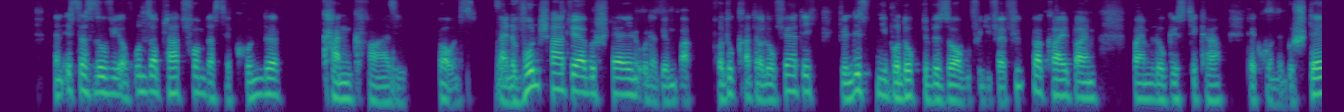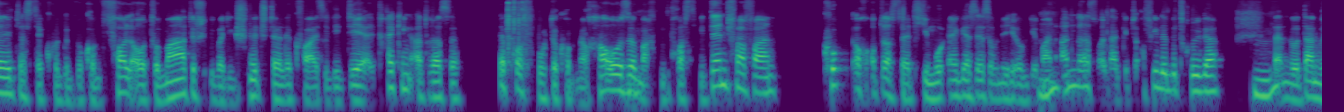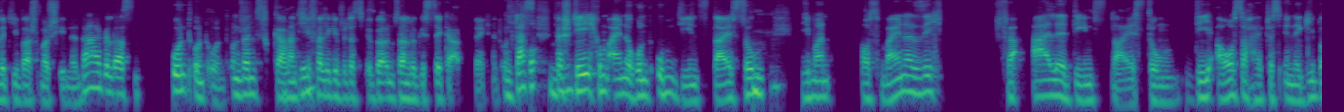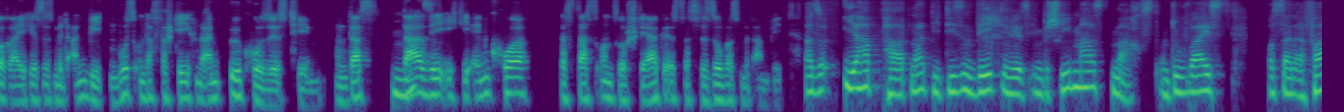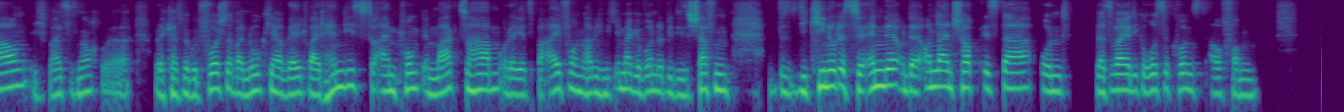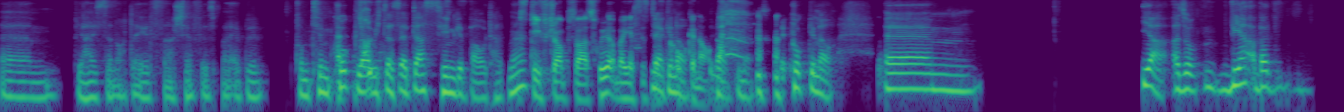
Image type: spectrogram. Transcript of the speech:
dann ist das so wie auf unserer Plattform, dass der Kunde kann quasi bei uns seine Wunschhardware bestellen oder wir machen Produktkatalog fertig. Wir listen die Produkte, wir sorgen für die Verfügbarkeit beim, beim Logistiker. Der Kunde bestellt das, der Kunde bekommt vollautomatisch über die Schnittstelle quasi die DL-Tracking-Adresse. Der Postbote kommt nach Hause, macht ein Postident-Verfahren, guckt auch, ob das der Timo Eggers ist und nicht irgendjemand mhm. anders, weil da gibt es auch viele Betrüger. Mhm. Dann, nur dann wird die Waschmaschine dagelassen und, und, und. Und wenn es Garantiefälle gibt, wird das über unseren Logistiker abgerechnet. Und das mhm. verstehe ich um eine Rundum-Dienstleistung, mhm. die man aus meiner Sicht für alle Dienstleistungen, die außerhalb des Energiebereiches es mit anbieten muss. Und das verstehe ich in einem Ökosystem. Und das, mhm. da sehe ich die Encore, dass das unsere Stärke ist, dass wir sowas mit anbieten. Also ihr habt Partner, die diesen Weg, den du jetzt eben beschrieben hast, machst. Und du weißt aus deiner Erfahrung, ich weiß es noch, äh, oder ich kann es mir gut vorstellen, bei Nokia weltweit Handys zu einem Punkt im Markt zu haben oder jetzt bei iPhone habe ich mich immer gewundert, wie die es schaffen. Die Keynote ist zu Ende und der Online-Shop ist da und das war ja die große Kunst auch vom, ähm, wie heißt er noch, der jetzt da Chef ist bei Apple? Vom Tim Cook, glaube ich, dass er das hingebaut hat. Ne? Steve Jobs war es früher, aber jetzt ist der ja, genau, Cook, genau. genau, genau. Der Cook, genau. Ähm, ja, also wir, aber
